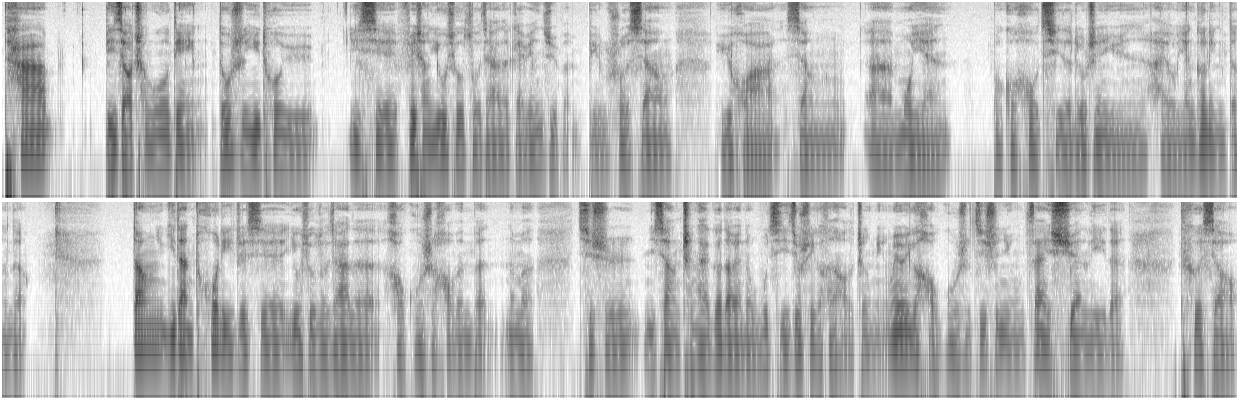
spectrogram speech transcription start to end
他比较成功的电影都是依托于一些非常优秀作家的改编剧本，比如说像余华、像呃莫言，包括后期的刘震云，还有严歌苓等等。当一旦脱离这些优秀作家的好故事、好文本，那么其实你像陈凯歌导演的《无极》就是一个很好的证明。没有一个好故事，即使你用再绚丽的特效、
